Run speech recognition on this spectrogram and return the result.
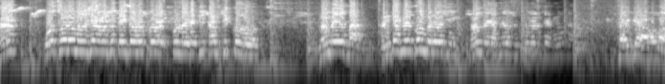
হ্যাঁ? ও ছোট মানুষে আমার সাথে এই ব্যবহার কর- করল এটা কি কাম ঠিক করল? নন ভাই আব্বা আমি কি আপনার কম ভালোবাসি? নন ভাই আপনি অসুস্থ মানুষ এখন তাই কে বাবা।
